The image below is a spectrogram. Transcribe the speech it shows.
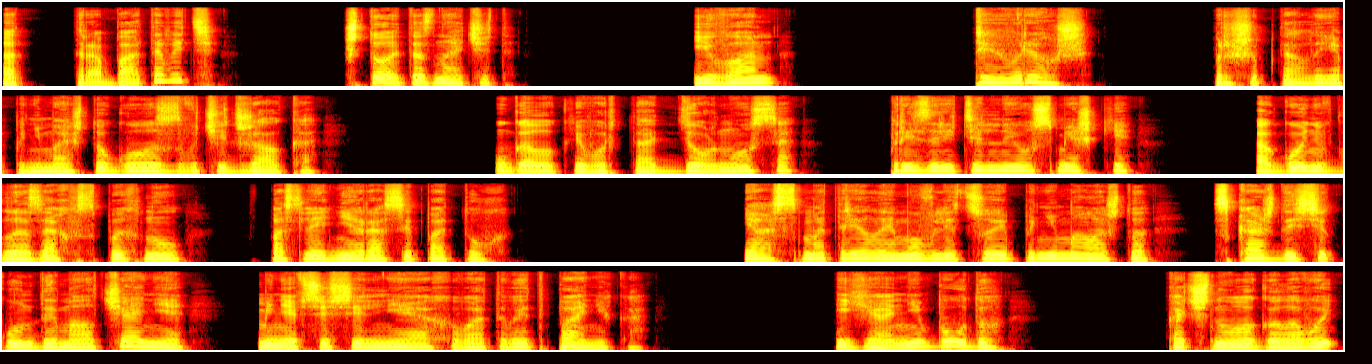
Отрабатывать? Что это значит? Иван, ты врешь, прошептала я, понимая, что голос звучит жалко. Уголок его рта дернулся в презрительной усмешке, огонь в глазах вспыхнул в последний раз и потух. Я смотрела ему в лицо и понимала, что с каждой секундой молчания меня все сильнее охватывает паника. «Я не буду», — качнула головой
